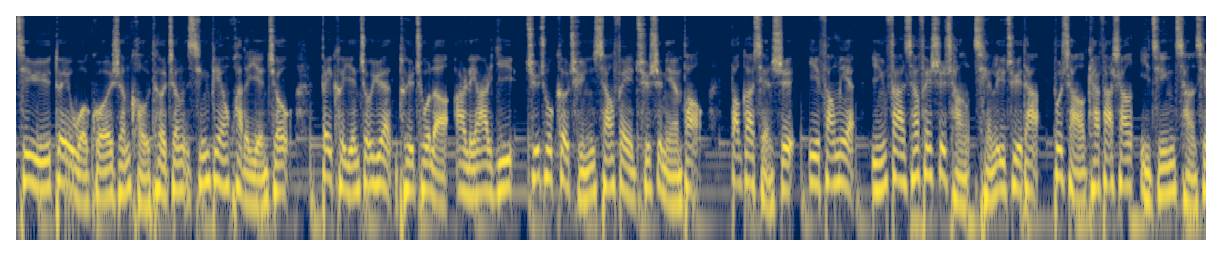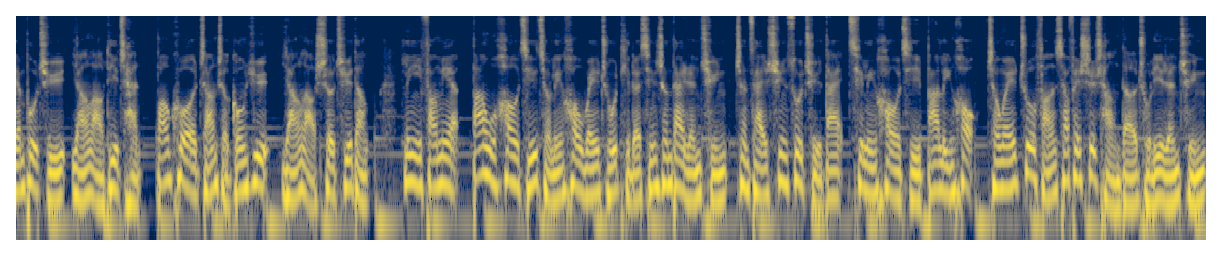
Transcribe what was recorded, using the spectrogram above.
基于对我国人口特征新变化的研究，贝壳研究院推出了《二零二一居住客群消费趋势年报》。报告显示，一方面，银发消费市场潜力巨大，不少开发商已经抢先布局养老地产，包括长者公寓、养老社区等；另一方面，八五后及九零后为主体的新生代人群正在迅速取代七零后及八零后，成为住房消费市场的主力人群。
